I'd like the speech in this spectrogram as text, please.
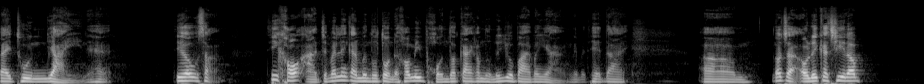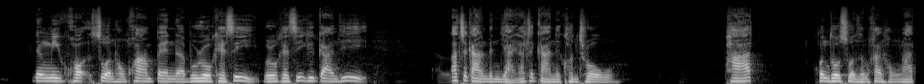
ในทุนใหญ่นะฮะที่เขาที่เขาอาจจะไม่เล่นการเมืองตรงๆแต่เขามีผลต่อการกำหนดนโยบายบางอย่างในประเทศได้นอกจาก oligarchy แล้ว ยังมีส่วนของความเป็น bureaucracy bureaucracy คือการที่ราชการเป็นใหญ่ราชการใน control part control ส่วนสำคัญของรัฐ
